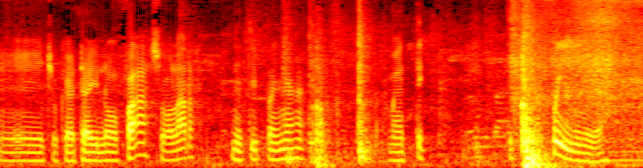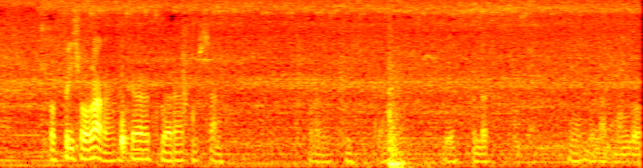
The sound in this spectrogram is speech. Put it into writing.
Ini juga ada Innova solar. Ini tipenya Matic. V ini ya. V solar harga 200an kurang lebih ya benar. Ya benar monggo.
